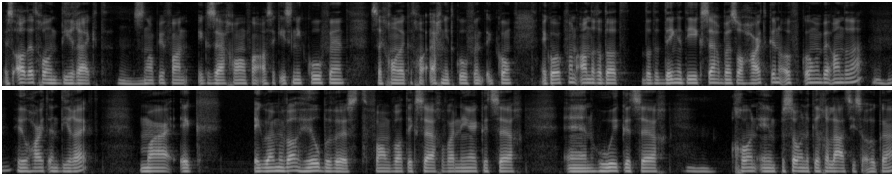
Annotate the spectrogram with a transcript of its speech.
is altijd gewoon direct. Snap je? Van, ik zeg gewoon van, als ik iets niet cool vind, zeg gewoon dat ik het gewoon echt niet cool vind. Ik, kom, ik hoor ook van anderen dat, dat de dingen die ik zeg best wel hard kunnen overkomen bij anderen. Heel hard en direct. Maar ik, ik ben me wel heel bewust van wat ik zeg, wanneer ik het zeg en hoe ik het zeg. Gewoon in persoonlijke relaties ook, hè.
